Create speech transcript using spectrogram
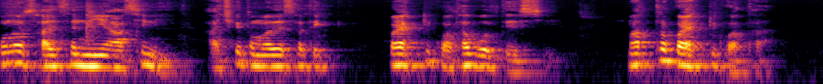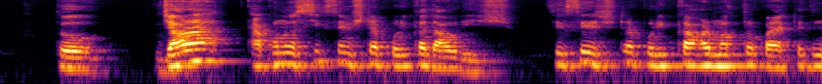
কোনো সাজেশন নিয়ে আসিনি। আজকে তোমাদের সাথে কয়েকটি কথা বলতে এসেছি। মাত্র কয়েকটি কথা। তো যারা এখনও সিক্স সেমিস্টার পরীক্ষা দাওনি সিক্স সেমিস্টার পরীক্ষা আর মাত্র কয়েকটা দিন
